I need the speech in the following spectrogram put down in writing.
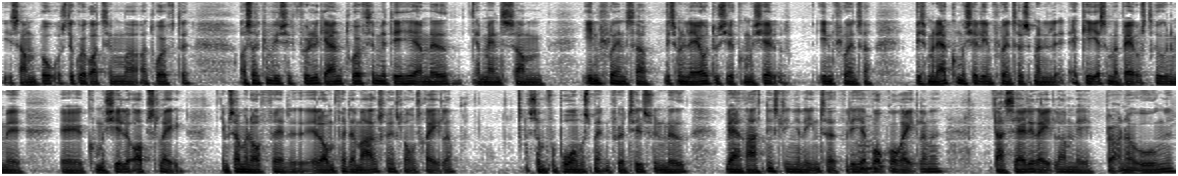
i samme bås. Det kunne jeg godt tænke mig at drøfte. Og så kan vi selvfølgelig gerne drøfte med det her med, at man som influencer, hvis man laver, du siger kommersiel influencer, hvis man er kommersiel influencer, hvis man agerer som erhvervsdrivende med øh, kommersielle opslag, jamen så er man opfattet, eller omfattet af markedsføringslovens regler, som forbrugerombudsmanden fører tilsyn med. Hvad er retningslinjerne indtaget for det her? Hvor går reglerne? Der er særlige regler med børn og unge.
